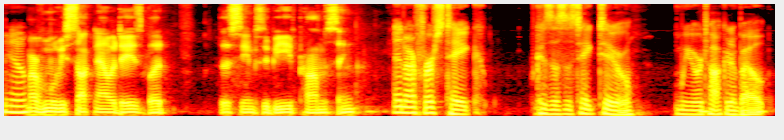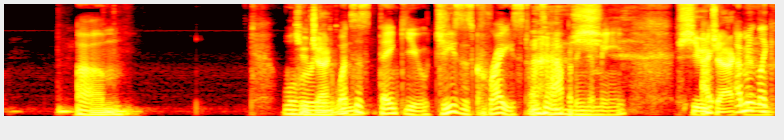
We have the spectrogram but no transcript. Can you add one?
Yeah. Marvel movies suck nowadays, but this seems to be promising. In our first take, because this is take two, we were talking about um Wolverine. What's his thank you. Jesus Christ, what's happening to me? Hugh I, I mean like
